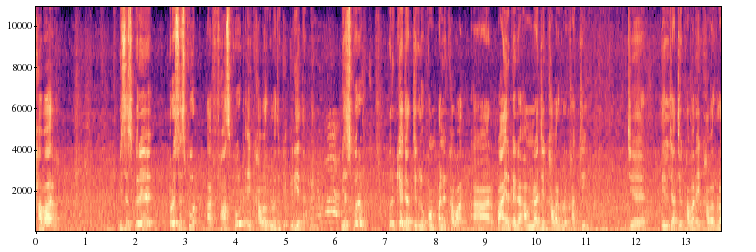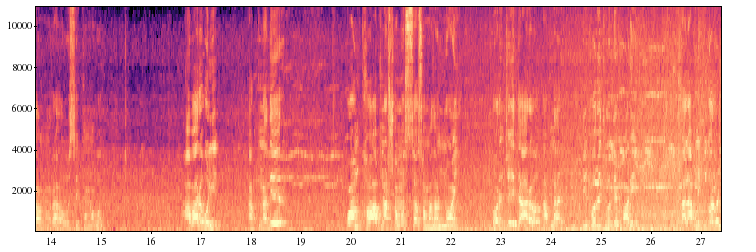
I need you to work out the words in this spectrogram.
খাবার, বিশেষ করে প্রসেস ফুড আর ফাস্ট ফুড এই খাবারগুলো থেকে এড়িয়ে থাকবেন। বিশেষ করে প্রক্রিয়াজাত যেগুলো কোম্পানির খাবার আর বাইরের আমরা যে খাবারগুলো খাচ্ছি, যে তেল জাতীয় খাবার, এই খাবারগুলো আমরা অবশ্যই কমাবো। আবারও বলি, আপনাদের কম খাওয়া আপনার সমস্যা সমাধান নয়, বরঞ্চ এতে আরও আপনার বিপরীত হতে পারে। তাহলে আপনি কি করবেন?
